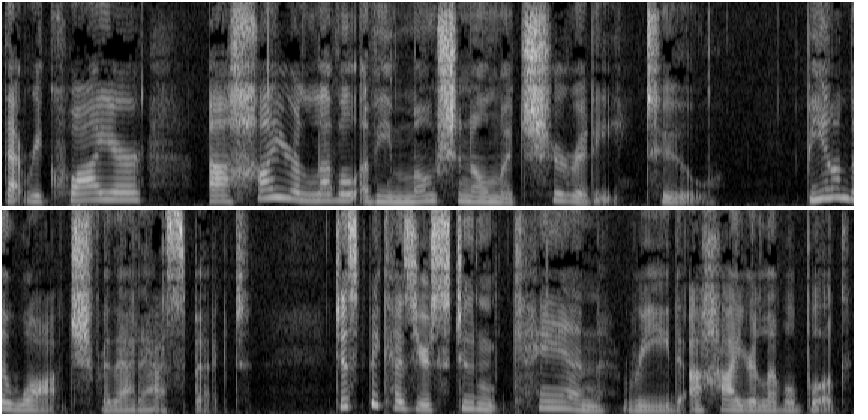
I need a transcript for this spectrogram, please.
that require a higher level of emotional maturity, too. Be on the watch for that aspect. Just because your student can read a higher level book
